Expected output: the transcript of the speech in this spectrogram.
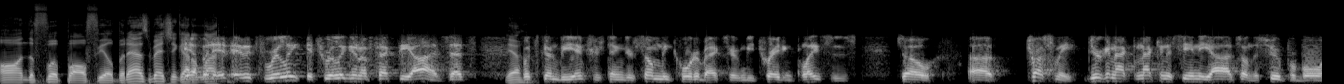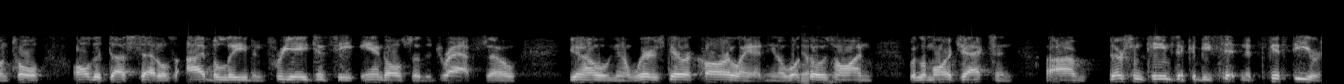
on the football field. But as mentioned, got yeah, a lot. It, and it's really it's really going to affect the odds. That's yeah. what's going to be interesting. There's so many quarterbacks that are going to be trading places. So uh, trust me, you're not not going to see any odds on the Super Bowl until all the dust settles. I believe in free agency and also the draft. So you know, you know, where's Derek Carr land? You know, what yep. goes on with Lamar Jackson? Um, there's some teams that could be sitting at 50 or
